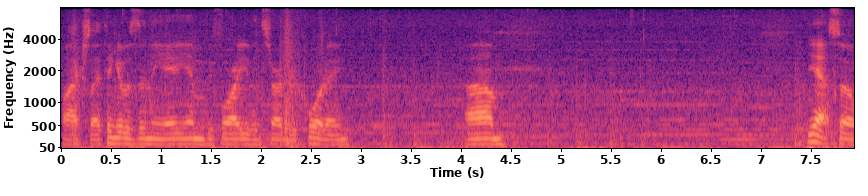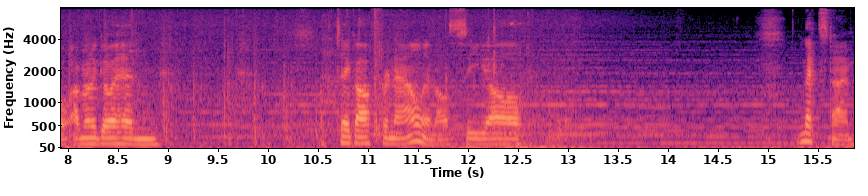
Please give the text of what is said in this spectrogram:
well, actually, I think it was in the AM before I even started recording. Um, yeah, so I'm going to go ahead and take off for now, and I'll see y'all next time.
